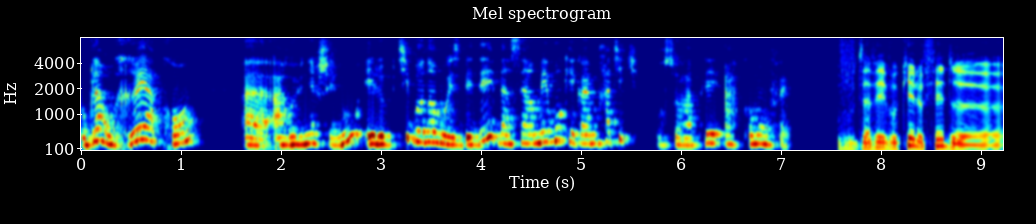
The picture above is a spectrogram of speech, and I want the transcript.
Donc là, on réapprend à, revenir chez nous. Et le petit bonhomme OSBD, ben, c'est un mémo qui est quand même pratique pour se rappeler ah, comment on fait. Vous avez évoqué le fait de,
